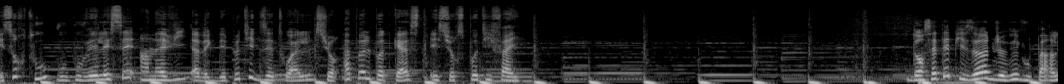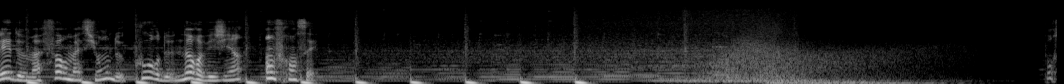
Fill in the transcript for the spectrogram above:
Et surtout, vous pouvez laisser un avis avec des petites étoiles sur Apple Podcast et sur Spotify. Dans cet épisode, je vais vous parler de ma formation de cours de norvégien en français.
